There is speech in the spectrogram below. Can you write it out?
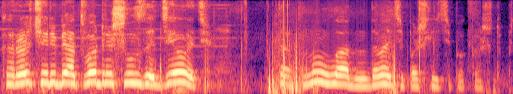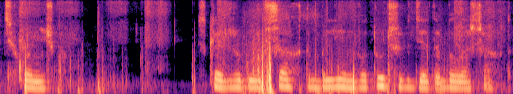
Короче, ребят, вот решил заделать. Так, ну ладно, давайте пошлите пока что потихонечку. Искать другую шахту. Блин, вот тут же где-то была шахта.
